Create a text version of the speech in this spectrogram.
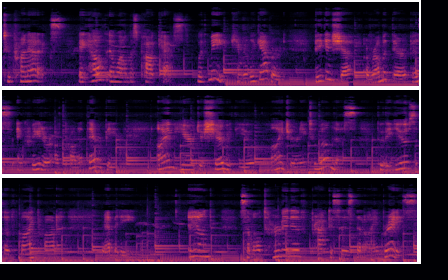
to Pranatics, a health and wellness podcast with me, Kimberly Gabbard, vegan chef, aromatherapist, and creator of Prana Therapy. I am here to share with you my journey to wellness through the use of my prana remedy and some alternative practices that I embrace.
